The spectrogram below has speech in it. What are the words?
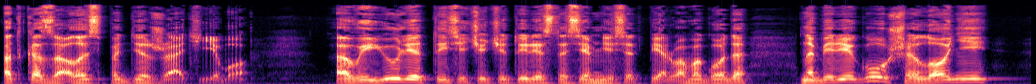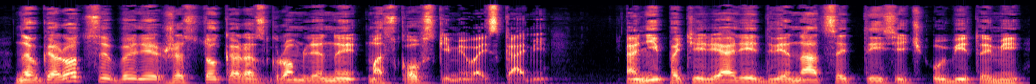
отказалась поддержать его. А в июле 1471 года на берегу Шелонии новгородцы были жестоко разгромлены московскими войсками. Они потеряли 12 тысяч убитыми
